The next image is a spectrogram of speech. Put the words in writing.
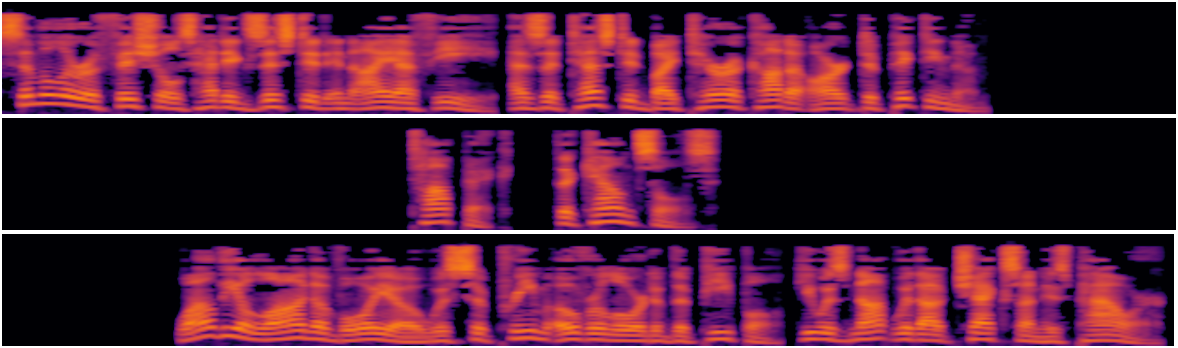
Similar officials had existed in IFE, as attested by terracotta art depicting them. The councils While the Alan of Oyo was supreme overlord of the people, he was not without checks on his power.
